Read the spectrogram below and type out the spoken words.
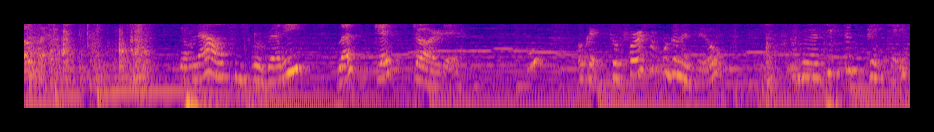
Okay. So now, since we're ready, let's get started. Okay, so first what we're gonna do, we're gonna take this paint tape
